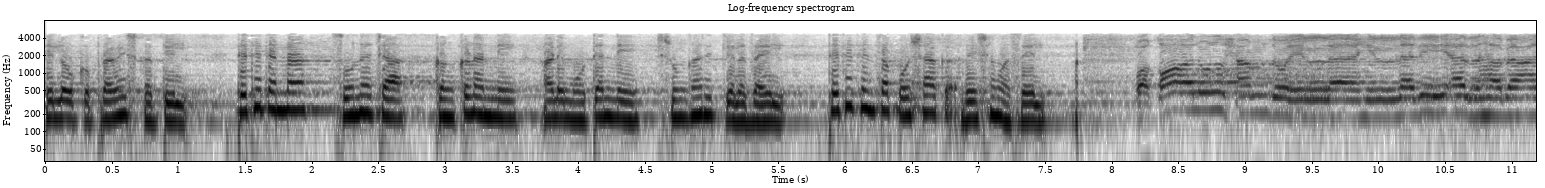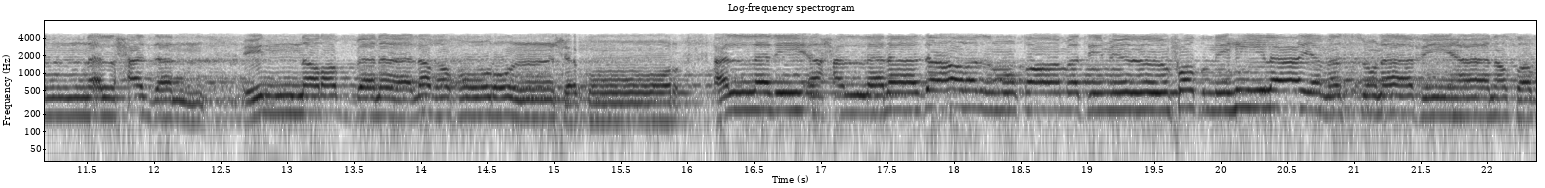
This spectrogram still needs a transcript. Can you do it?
हे लोक प्रवेश करतील. तेथे त्यांना सोन्याच्या कंकणांनी आणि मोत्यांनी शृंगारित केलं जाईल. तेथे त्यांचा पोशाख रेशम असेल. وقالوا الحمد لله الذي أذهب عنا الحزن إن ربنا لغفور شكور الذي أحلنا دار المقامة من فضله لا يمسنا فيها نصب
